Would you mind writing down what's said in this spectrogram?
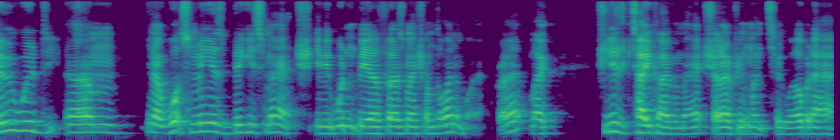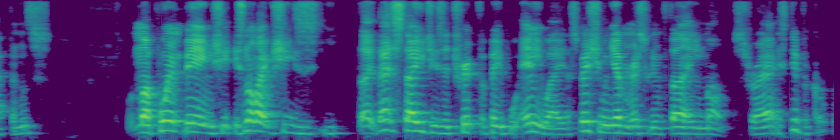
who would um you know what's Mia's biggest match if it wouldn't be her first match on Dynamite, right? Like she did a takeover match. I don't think went too well, but that happens. My point being, she it's not like she's like that stage is a trip for people anyway, especially when you haven't wrestled in 13 months, right? It's difficult.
